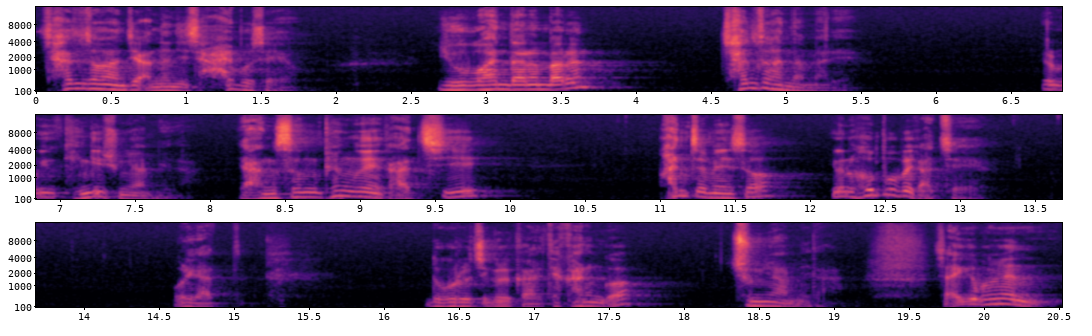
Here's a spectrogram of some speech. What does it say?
찬성하지 않는지 잘 보세요. 유보한다는 말은 찬성한단 말이에요. 여러분 이거 굉장히 중요합니다. 양성 평등의 가치 관점에서 이건 헌법의 가치예요. 우리가 누구를 찍을까 택하는 거 중요합니다. 자, 이거 보면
